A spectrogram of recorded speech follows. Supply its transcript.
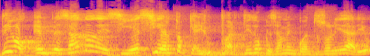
Digo, empezando de si es cierto que hay un partido que se llama Encuentro Solidario,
